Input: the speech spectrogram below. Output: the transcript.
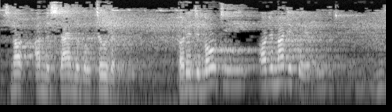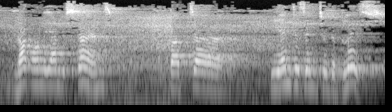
It's not understandable to them. But a devotee automatically not only understands, but uh, he enters into the bliss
